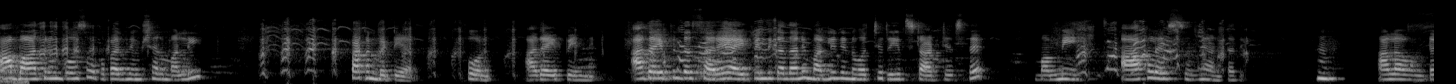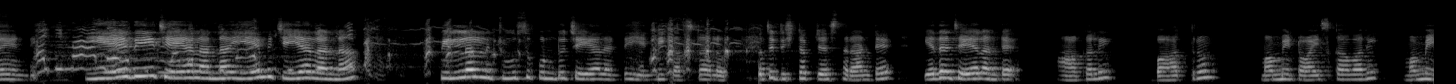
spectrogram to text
ఆ బాత్రూమ్ కోసం ఒక పది నిమిషాలు మళ్ళీ పక్కన పెట్టేయాలి. ఫోన్. అది అయిపోయింది. అది అయిపోయింది సరే అయిపోయింది కదా అని మళ్ళీ నేను వచ్చి రీల్ స్టార్ట్ చేస్తే మమ్మీ ఆకలి వేస్తుంది అంటది అలా ఉంటాయండి. ఏది చేయాలన్నా ఏమి చేయాలన్నా పిల్లల్ని చూసుకుంటూ చేయాలంటే ఎన్ని కష్టాలు. వచ్చి డిస్టర్బ్ చేస్తారా? అంటే ఏదైనా చేయాలంటే ఆకలి బాత్రూమ్ మమ్మీ టాయ్స్ కావాలి మమ్మీ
